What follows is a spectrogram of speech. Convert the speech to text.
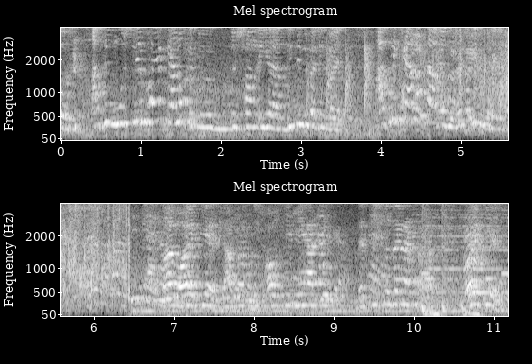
দোষ আপনি মুসলিম হয়ে কেন বিজেপি পার্টি করেন? আপনি কেন যাবেন মুসলিম হয়ে? ভয় কি আছে? আপনার মতো সাহসী মেয়ে আছে নেতৃত্ব দেন একটা ভয় কি আছে?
